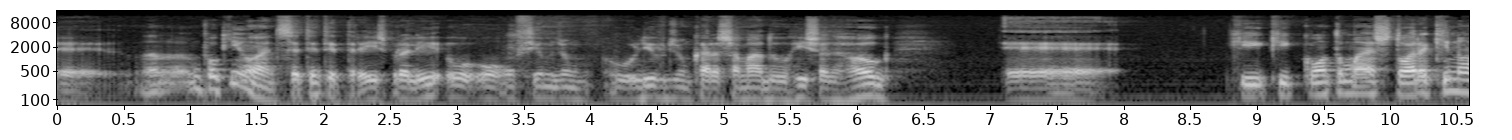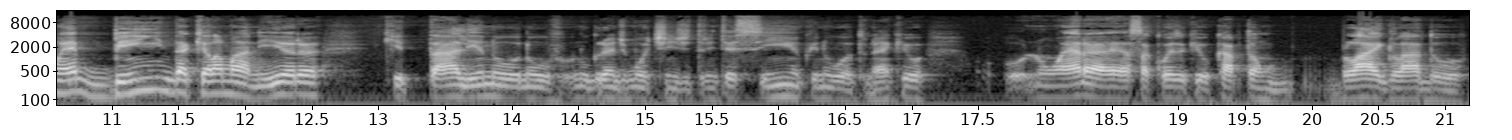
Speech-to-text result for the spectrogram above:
é, um pouquinho antes, 73 por ali, o, um filme de um, o livro de um cara chamado Richard Hogue, é, que, que conta uma história que não é bem daquela maneira que está ali no, no, no, Grande Motim de 35 e no outro, né? Que o, o, não era essa coisa que o Capitão Bligh lá do,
